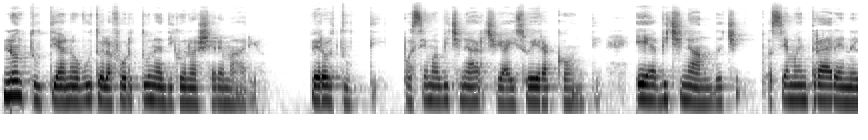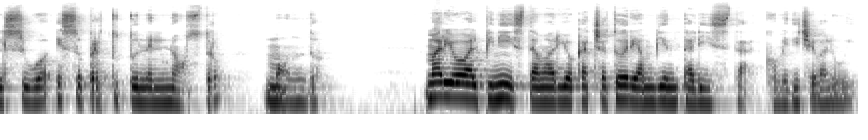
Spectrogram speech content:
Non tutti hanno avuto la fortuna di conoscere Mario, però tutti possiamo avvicinarci ai suoi racconti e avvicinandoci possiamo entrare nel suo e soprattutto nel nostro mondo. Mario alpinista, Mario cacciatore ambientalista, come diceva lui,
